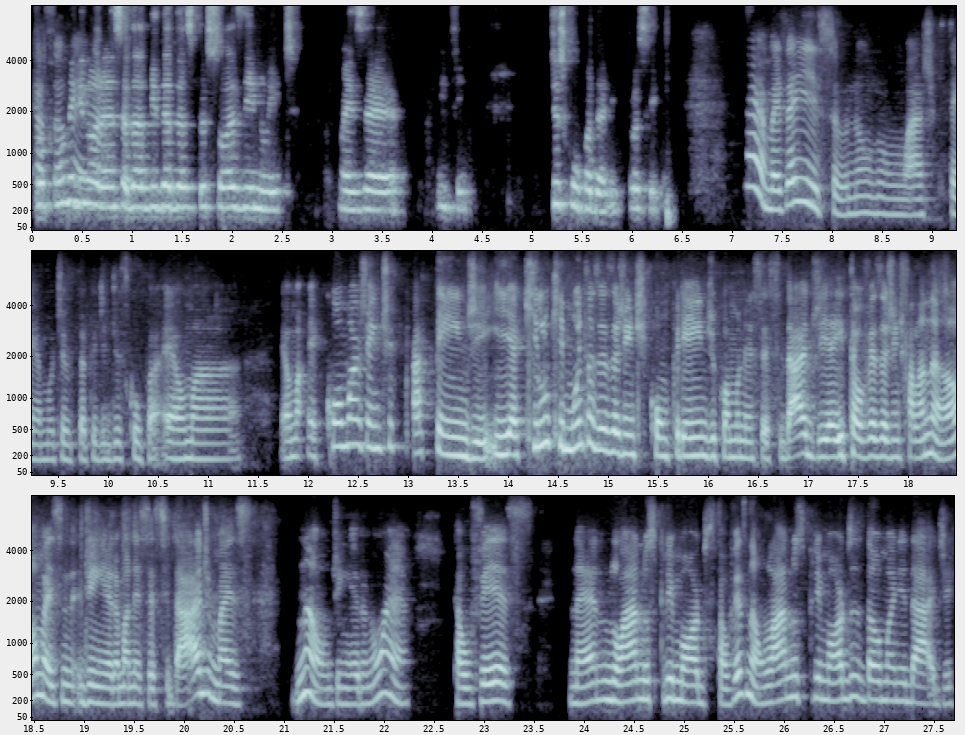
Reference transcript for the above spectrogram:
Profunda ignorância da vida das pessoas inuit. Mas é, enfim. Desculpa, Dani, prossiga. É, mas é isso. Não, não acho que tenha motivo para pedir desculpa. É uma é, uma, é como a gente atende, e aquilo que muitas vezes a gente compreende como necessidade, e aí talvez a gente fala, não, mas dinheiro é uma necessidade, mas não, dinheiro não é. Talvez, né, lá nos primórdios, talvez não, lá nos primórdios da humanidade,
